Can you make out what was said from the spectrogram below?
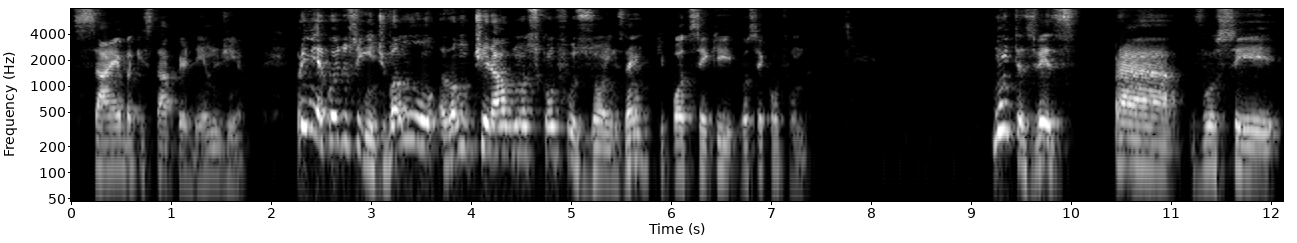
saiba que está perdendo dinheiro. Primeira coisa é o seguinte, vamos, vamos tirar algumas confusões, né? Que pode ser que você confunda. Muitas vezes, para você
